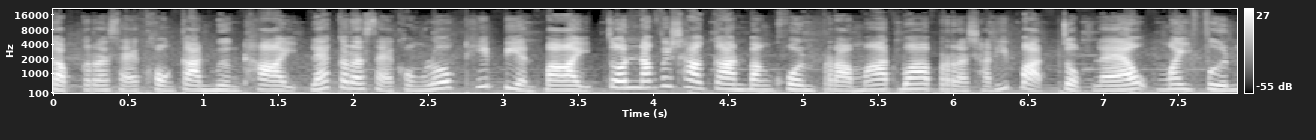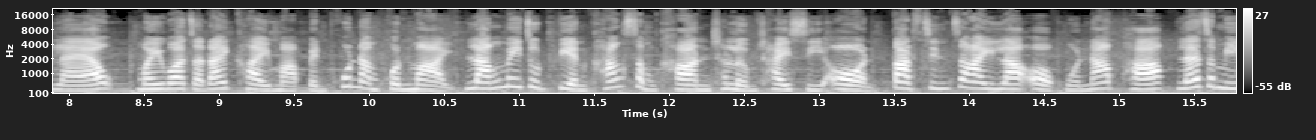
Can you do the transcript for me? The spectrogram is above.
กับกระแสของการเมืองไทย และกระแสของโลกที่เปลี่ยนไป จนนักวิชาการบางคนปรามาสว่าประชาธิปัตย์จบแล้วไม่ฟื้นแล้ว ไม่ว่าจะได้ใครมาเป็นผู้นำคนใหม่ หลังมีจุดเปลี่ยนครั้งสำคัญเฉลิมชัยศรีอ่อน ตัดสินใจลาออกหัวหน้าพัก และจะมี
